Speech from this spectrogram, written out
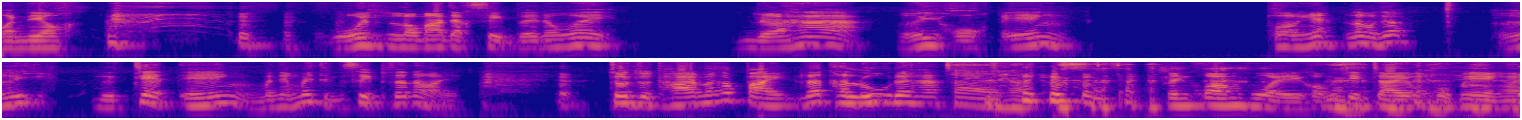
วันเดียวโอ้ยเรามาจากสิบเลยนะเว้ยเหลือห้าเอ้ยหกเอง พออย่างเงี้ยแล้วมันก็ เอ้ย หรือเจ็ดเอง มันยังไม่ถึงสิบซะหน่อย จนสุดท้ายมันก็ไปแล้วทะลุด้วยฮะใช่ครับ เป็นความห่วยของจิตใจของผมเองฮะ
